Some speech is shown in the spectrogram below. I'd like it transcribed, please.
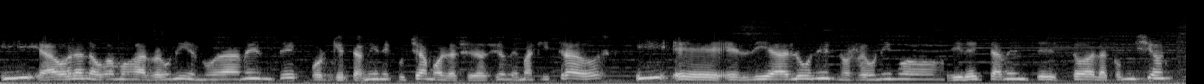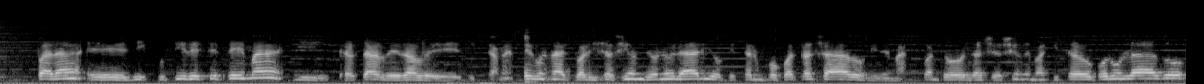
y ahora nos vamos a reunir nuevamente porque también escuchamos la Asociación de Magistrados y eh, el día lunes nos reunimos directamente toda la comisión para eh, discutir este tema y tratar de darle dictamen. Es una actualización de honorario que están un poco atrasados y demás. Cuanto a la Asociación de Magistrados por un lado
